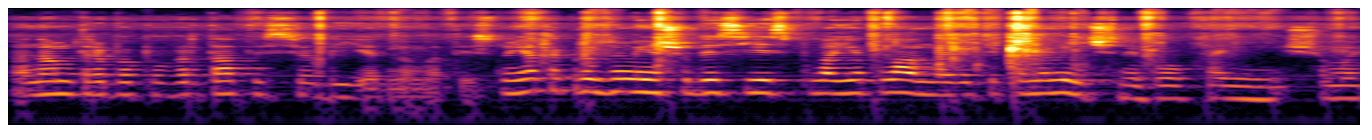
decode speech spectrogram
А нам треба повертатися, об'єднуватись. Ну я так розумію, що десь є є план навіть економічний по Україні, що ми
